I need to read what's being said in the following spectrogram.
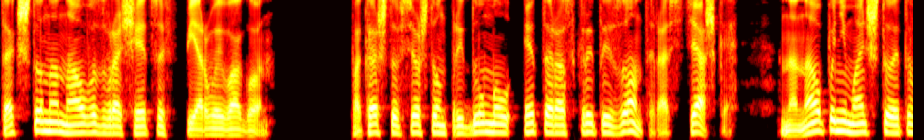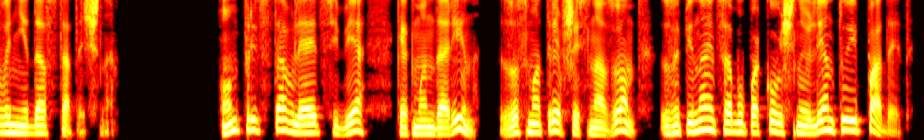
Так что Нанау возвращается в первый вагон. Пока что все, что он придумал, это раскрытый зонт, растяжка. Нанао понимает, что этого недостаточно. Он представляет себе, как мандарин засмотревшись на зонт, запинается об упаковочную ленту и падает.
